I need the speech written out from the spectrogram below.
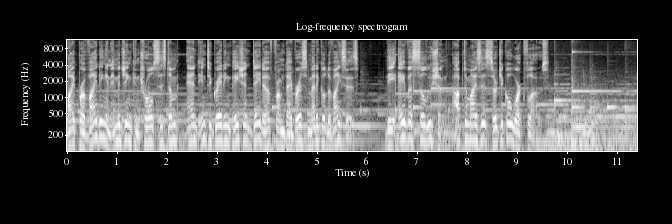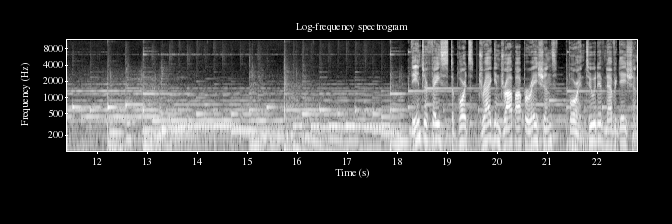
By providing an imaging control system and integrating patient data from diverse medical devices, the AVIS solution optimizes surgical workflows. The interface supports drag-and-drop operations for intuitive navigation.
